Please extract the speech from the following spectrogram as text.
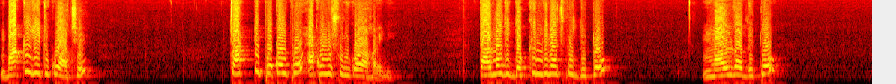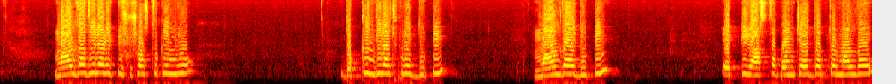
বাকি যেটুকু আছে, চারটি প্রকল্প এখনও শুরু করা হয়নি। তার মধ্যে দক্ষিণ দিনাজপুর দুটো, মালদা দুটো, মালদা জেলার একটি সুস্বাস্থ্য কেন্দ্র, দক্ষিণ দিনাজপুরের দুটি, মালদায় দুটি, একটি রাস্তা পঞ্চায়েত দপ্তর মালদায়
